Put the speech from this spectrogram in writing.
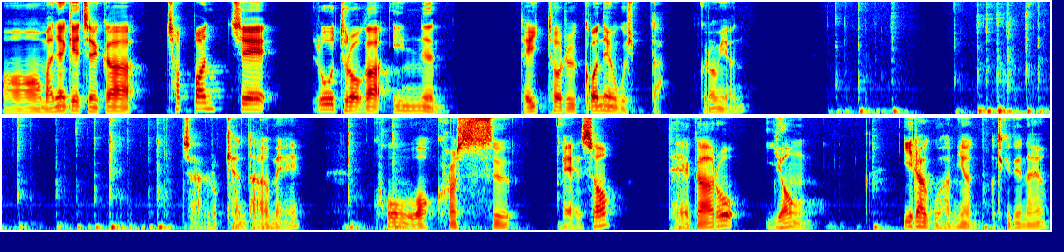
어, 만약에 제가 첫 번째로 들어가 있는 데이터를 꺼내오고 싶다. 그러면 자, 이렇게 한 다음에 coworkers에서 대괄호 0 이라고 하면 어떻게 되나요?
